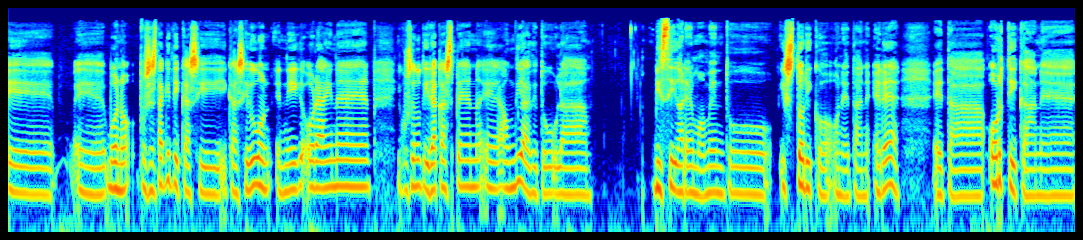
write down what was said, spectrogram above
E, e, bueno, pues ez dakit ikasi, ikasi dugun. Nik orain e, ikusten dut irakaspen e, handiak ditugula bizi garen momentu historiko honetan ere eta hortikan e,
